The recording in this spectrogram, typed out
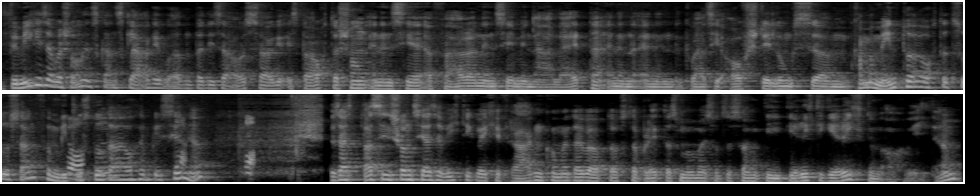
Für mich ist aber schon jetzt ganz klar geworden bei dieser Aussage, es braucht da schon einen sehr erfahrenen Seminarleiter, einen, einen quasi Aufstellungs, ähm, kann man Mentor auch dazu sagen? Vermittelst ja. du da auch ein bisschen? ja? ja? Das heißt, das ist schon sehr, sehr wichtig, welche Fragen kommen da überhaupt aufs Tablett, dass man mal sozusagen die, die richtige Richtung auch wählt. Ja?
